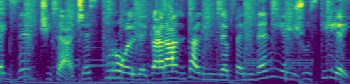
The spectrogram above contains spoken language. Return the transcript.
exercite acest rol de garant al independenței justiției.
